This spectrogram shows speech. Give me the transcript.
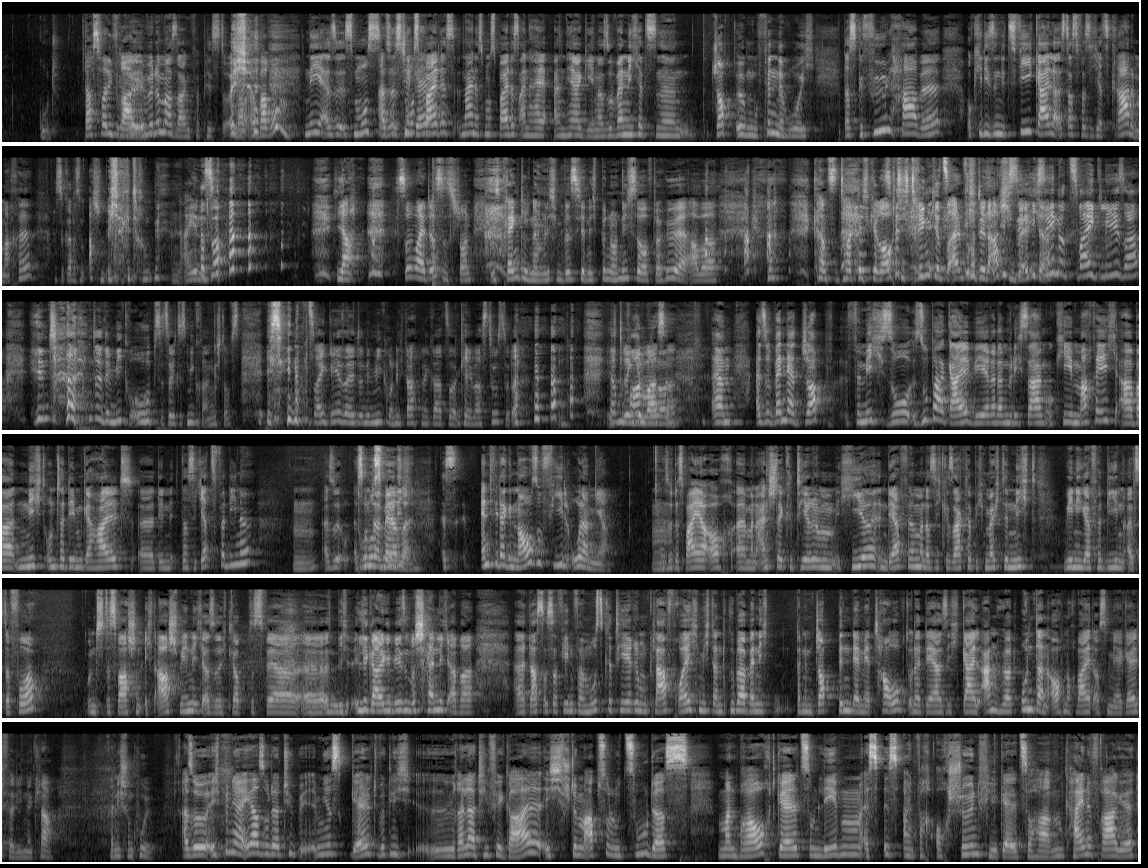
Gut. Das war die Ich Frage. würde immer sagen, verpisst euch. Wa- Warum? Nee, also es muss, Also es muss Geld- beides, nein, es muss beides einher, einhergehen. Also wenn ich jetzt einen Job irgendwo finde, wo ich das Gefühl habe, okay, die sind jetzt viel geiler als das, was ich jetzt gerade mache. Hast du gerade aus dem Aschenbecher getrunken? Nein. Also, Ja, so weit ist es schon. Ich kränkel nämlich ein bisschen. Ich bin noch nicht so auf der Höhe, aber ganzen Tag nicht geraucht. Ich trinke jetzt einfach den ich sehe Aschenbecher. ich seh nur zwei Gläser hinter, hinter dem Mikro. Oh, ups, jetzt habe ich das Mikro angestupst. Ich sehe nur zwei Gläser hinter dem Mikro und ich dachte mir gerade so, okay, was tust du da? Ich hab trinke Wasser. Ähm, also wenn der Job für mich so super geil wäre, dann würde ich sagen, okay, mache ich, aber nicht unter dem Gehalt, äh, den, das ich jetzt verdiene. Also Mhm. Es drunter muss mehr ich, sein. Es, entweder genauso viel oder mehr. Mhm. Also das war ja auch äh, mein Einstellkriterium hier in der Firma, dass ich gesagt habe, ich möchte nicht weniger verdienen als davor. Und das war schon echt arschwenig. Also ich glaube, das wäre äh, nicht illegal gewesen wahrscheinlich, aber äh, das ist auf jeden Fall ein Musskriterium. Und klar freue ich mich dann drüber, wenn ich bei einem Job bin, der mir taugt oder der sich geil anhört und dann auch noch weitaus mehr Geld verdiene. Klar, fände ich schon cool. Also ich bin ja eher so der Typ, mir ist Geld wirklich äh, relativ egal. Ich stimme absolut zu, dass man braucht Geld zum Leben. Es ist einfach auch schön, viel Geld zu haben, keine Frage.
